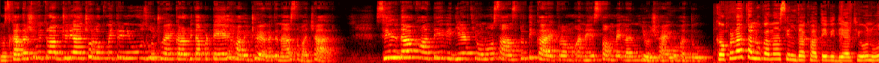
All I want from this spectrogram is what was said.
નમસ્કાર દર્શક મિત્રો, આપ જોઈ રહ્યા છો લોકમૈત્રી ન્યૂઝ. હું છું એન્કર અર્પિતા પટેલ. હવે જોઈએ અગત્યના સમાચાર. સિલદા ખાતે વિદ્યાર્થીઓનો સાંસ્કૃતિક કાર્યક્રમ અને સંમેલન યોજાયું હતું. કપડા તાલુકાના સિલદા ખાતે વિદ્યાર્થીઓનો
